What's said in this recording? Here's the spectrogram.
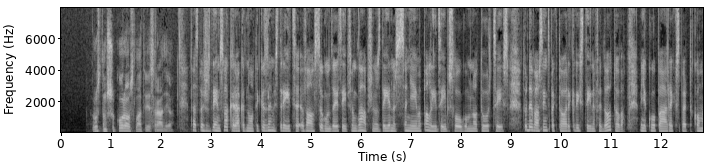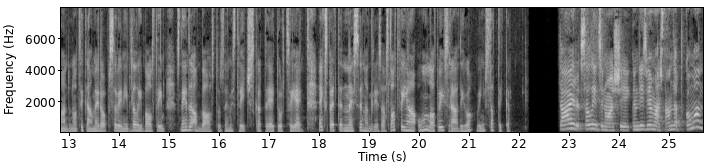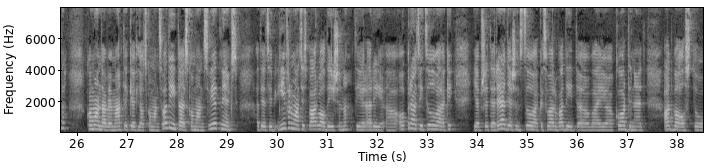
Rustam Šukurovs, Latvijas Rādio. Tās pašas dienas vakarā, kad notika zemestrīce, valsts ugunsdzēsības un glābšanas dienas saņēma palīdzības lūgumu no Turcijas. Tur devās inspektore Kristīna Fedotova. Viņa kopā ar ekspertu komandu no citām Eiropas Savienības dalību valstīm sniedza atbalstu zemestrīču skartajai Turcijai. Eksperte nesen atgriezās Latvijā un Latvijas Rādio viņu satika. Tā ir salīdzinoši gandrīz vienmēr standarta komanda. Komandā vienmēr tiek iekļauts komandas vadītājs, komandas vietnieks, attiecīgi informācijas pārvaldīšana. Tie ir arī operāciju cilvēki, jeb šie reaģēšanas cilvēki, kas var vadīt vai koordinēt atbalstu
